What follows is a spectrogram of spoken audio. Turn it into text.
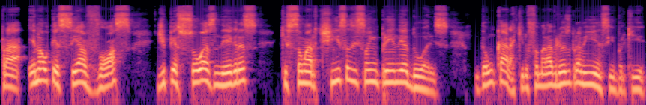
para enaltecer a voz de pessoas negras que são artistas e são empreendedores. Então, cara, aquilo foi maravilhoso para mim, assim, porque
